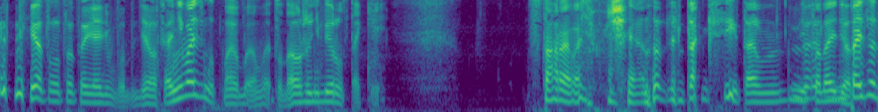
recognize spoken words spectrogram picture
Нет, вот это я не буду делать. Они возьмут мою БМВ, туда уже не берут такие. Старая вонючая, она для такси там не Да, подойдет. Не пойдет,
